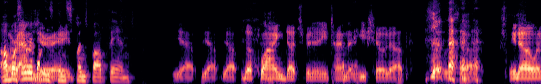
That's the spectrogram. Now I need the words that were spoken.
Almost everybody's been age. SpongeBob fan. yeah, yeah, yeah. The Flying Dutchman. Anytime that he showed up, was, uh, you know, when,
